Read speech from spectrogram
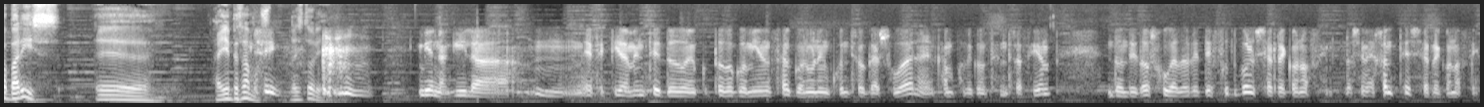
A París. Eh, ahí empezamos la historia. Bien, aquí la, mm, efectivamente todo, todo comienza con un encuentro casual en el campo de concentración donde dos jugadores de fútbol se reconocen, los semejantes se reconocen.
